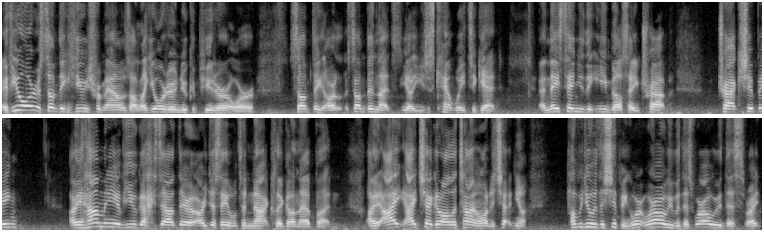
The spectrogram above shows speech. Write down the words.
If you order something huge from Amazon, like you order a new computer or something or something that's you know you just can't wait to get, and they send you the email saying trap track shipping. I mean, how many of you guys out there are just able to not click on that button? I mean, I, I check it all the time. I want to check, you know, how are we do with the shipping? Where, where are we with this? Where are we with this, right?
